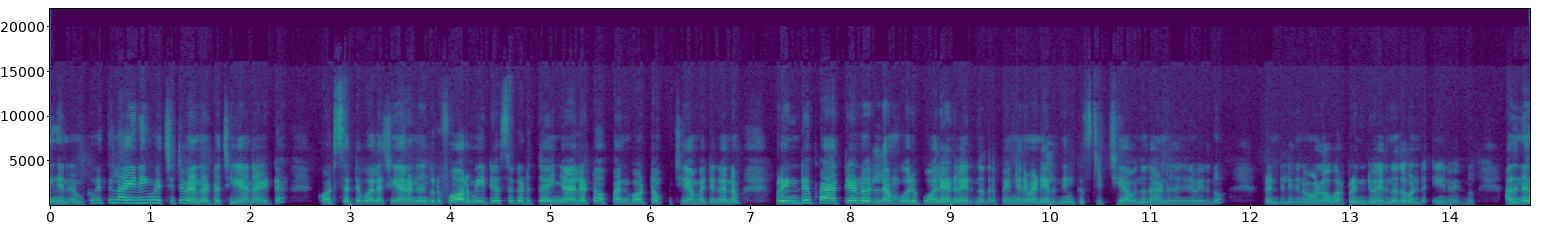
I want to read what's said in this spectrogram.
ഇങ്ങനെ നമുക്ക് വിത്ത് ലൈനിങ് വെച്ചിട്ട് വേണം കേട്ടോ ചെയ്യാനായിട്ട്. കോട്ട് സെറ്റ് പോലെ ചെയ്യാനാണ്. നിങ്ങൾക്ക് ഒരു ഫോർ മീറ്റേഴ്സ് ഒക്കെ എടുത്തു കഴിഞ്ഞാൽ ടോപ്പ് ആൻഡ് ബോട്ടം ചെയ്യാൻ പറ്റും. കാരണം പ്രിന്റ് പാറ്റേൺ എല്ലാം ഒരുപോലെയാണ് വരുന്നത്. അപ്പോൾ എങ്ങനെ വേണമെങ്കിലും നിങ്ങൾക്ക് സ്റ്റിച്ച് ചെയ്യാവുന്നതാണ് ഇതെങ്ങനെ വരുന്നു. പ്രിന്റിൽ ഇങ്ങനെ ഓൾ ഓവർ പ്രിന്റ് വരുന്നത് കൊണ്ട് ഇങ്ങനെ വരുന്നു. അതിന്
